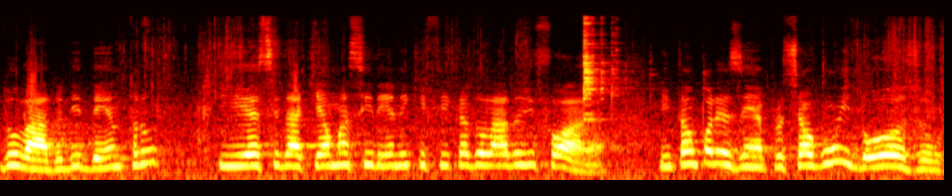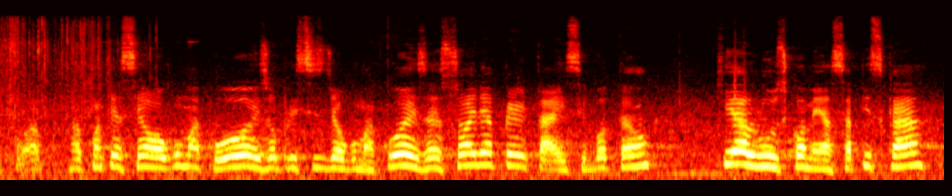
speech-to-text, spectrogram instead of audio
do lado de dentro e esse daqui é uma sirene que fica do lado de fora. Então, por exemplo, se algum idoso aconteceu alguma coisa ou precisa de alguma coisa, é só ele apertar esse botão que a luz começa a piscar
